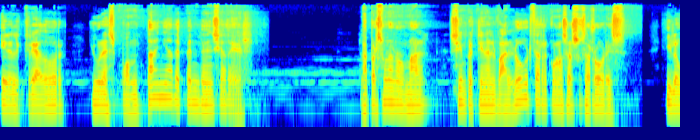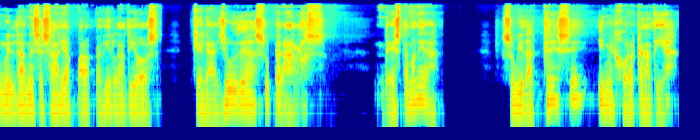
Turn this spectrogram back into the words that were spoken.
en el Creador una espontánea dependencia de Él. La persona normal siempre tiene el valor de reconocer sus errores y la humildad necesaria para pedirle a Dios que le ayude a superarlos. De esta manera, su vida crece y mejora cada día.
